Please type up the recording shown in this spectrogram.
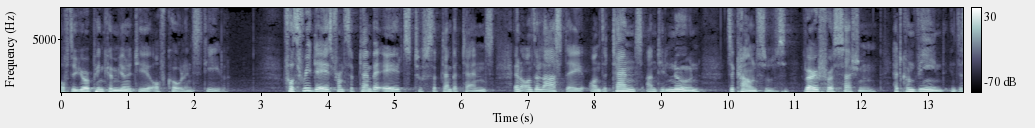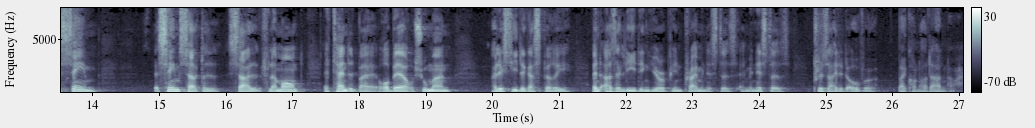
of the European Community of Coal and Steel. For three days from September 8th to September 10th, and on the last day, on the 10th until noon, the Council's very first session had convened in the same, same circle, Salle Flamande, attended by Robert Schuman, Alcide de Gasperi, and other leading European prime ministers and ministers presided over by Konrad Adenauer.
